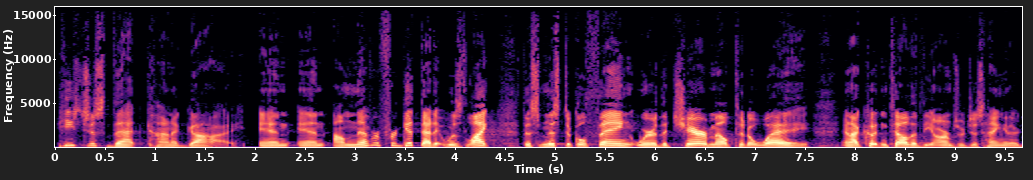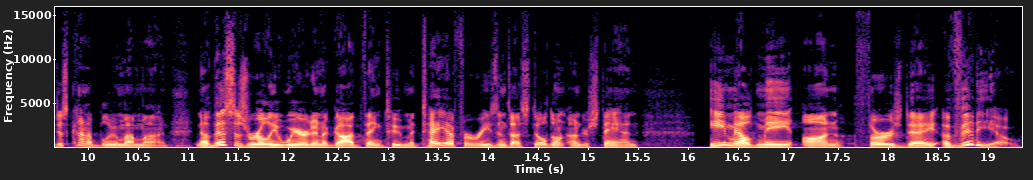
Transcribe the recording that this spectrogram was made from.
He's just that kind of guy. And, and I'll never forget that. It was like this mystical thing where the chair melted away, and I couldn't tell that the arms were just hanging there. It just kind of blew my mind. Now, this is really weird in a God thing, too. Matea, for reasons I still don't understand, emailed me on Thursday a video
